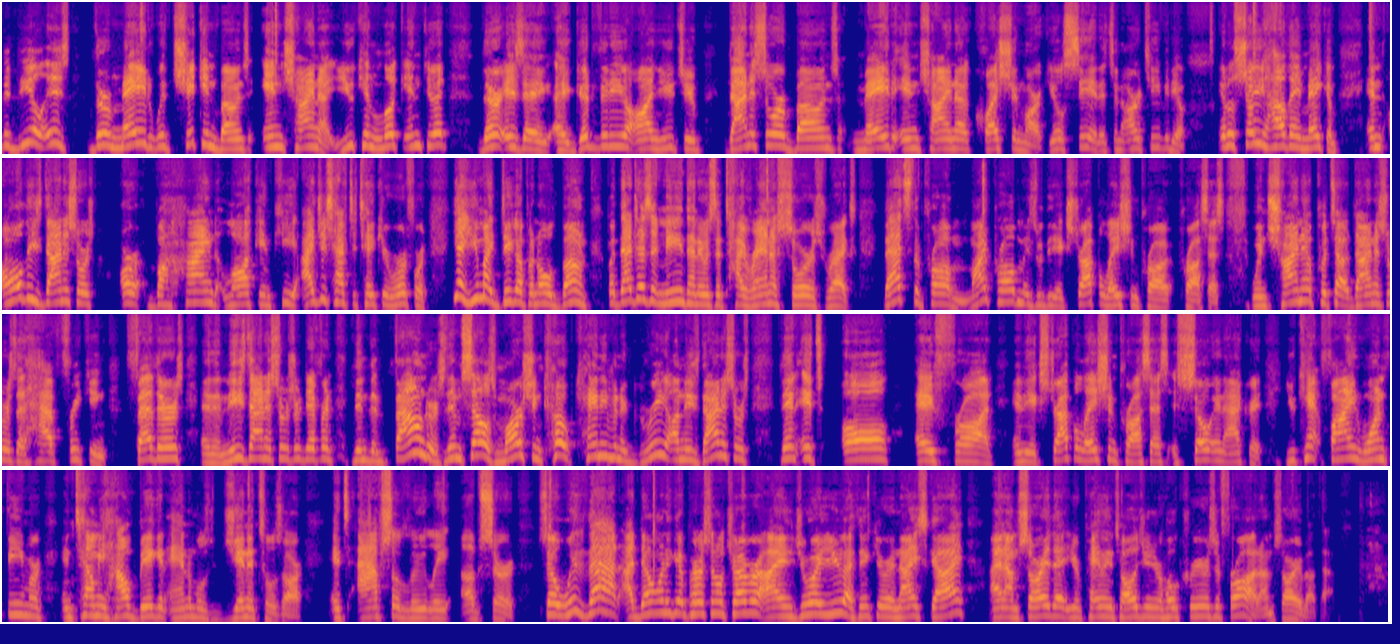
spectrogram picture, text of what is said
The deal is they're made with chicken bones in China. You can look into it. There is a, a good video on YouTube dinosaur bones made in China question mark. You'll see it. It's an RT video. It'll show you how they make them. And all these dinosaurs are behind lock and key. I just have to take your word for it. Yeah, you might dig up an old bone, but that doesn't mean that it was a Tyrannosaurus Rex. That's the problem. My problem is with the extrapolation pro- process. When China puts out dinosaurs that have freaking feathers, and then these dinosaurs are different, then the founders themselves, Marsh and Cope, can't even agree on these dinosaurs, then it's all a fraud. And the extrapolation process is so inaccurate. You can't find one femur and tell me how big an animal's genitals are. It's absolutely absurd. So, with that, I don't want to get personal, Trevor. I enjoy you. I think you're a nice guy. And I'm sorry that your paleontology and your whole career is a fraud. I'm sorry about that.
